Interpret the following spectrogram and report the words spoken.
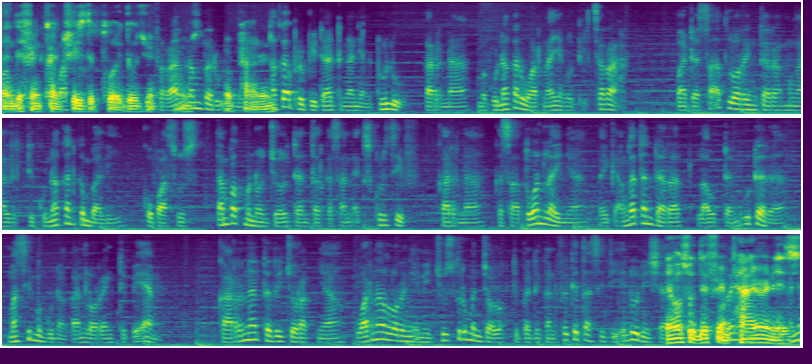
And different countries deploy those uniforms or patterns. agak berbeda dengan yang dulu karena menggunakan warna yang lebih cerah. Pada saat loreng darah mengalir digunakan kembali, Kopassus tampak menonjol dan terkesan eksklusif karena kesatuan lainnya, baik Angkatan Darat, Laut, dan Udara, masih menggunakan loreng DPM. Karena dari coraknya, warna loreng ini justru mencolok dibandingkan vegetasi di Indonesia. And also different pattern is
